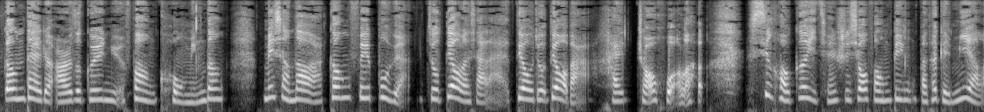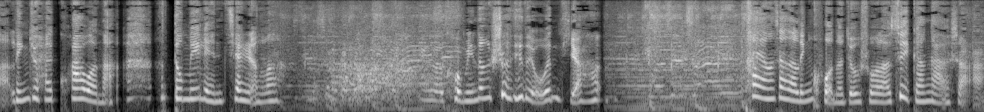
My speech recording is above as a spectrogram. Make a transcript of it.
刚带着儿子闺女放孔明灯，没想到啊，刚飞不远就掉了下来，掉就掉吧，还着火了。幸好哥以前是消防兵，把他给灭了。邻居还夸我呢，都没脸见人了。那个孔明灯设计的有问题啊。太阳下的灵火呢，就说了最尴尬的事儿，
